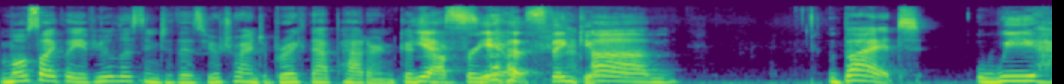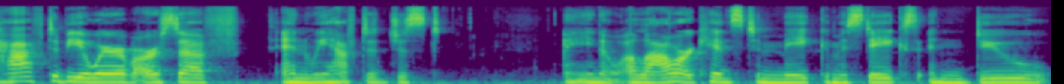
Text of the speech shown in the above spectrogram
most likely if you're listening to this, you're trying to break that pattern. Good job for you. yes, thank you. um, but we have to be aware of our stuff and we have to just you know allow our kids to make mistakes and do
